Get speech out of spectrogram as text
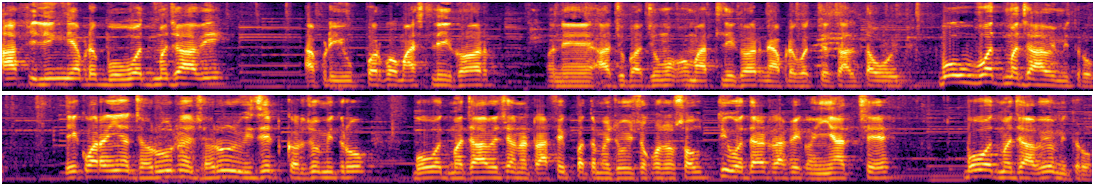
આ ફિલિંગની આપણે બહુ જ મજા આવી આપણી ઉપર પર માછલી ઘર અને આજુબાજુમાં પણ માછલી ઘર ને આપણે વચ્ચે ચાલતા હોય બહુ જ મજા આવે મિત્રો એકવાર અહીંયા જરૂર ને જરૂર વિઝિટ કરજો મિત્રો બહુ જ મજા આવે છે અને ટ્રાફિક પર તમે જોઈ શકો છો સૌથી વધારે ટ્રાફિક અહીંયા જ છે બહુ જ મજા આવ્યો મિત્રો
